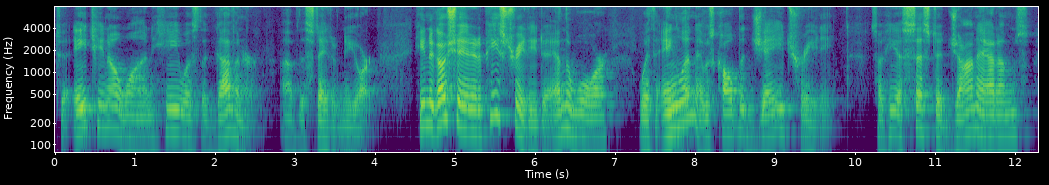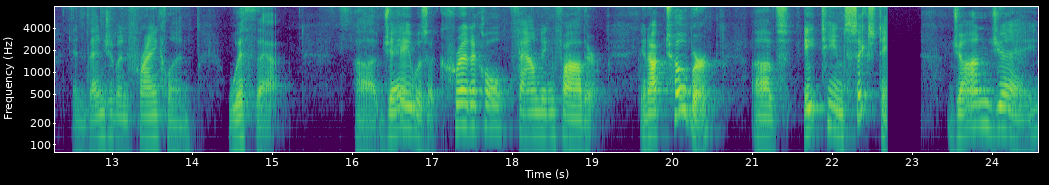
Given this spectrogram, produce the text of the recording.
to 1801, he was the governor of the state of New York. He negotiated a peace treaty to end the war with England. It was called the Jay Treaty. So he assisted John Adams and Benjamin Franklin with that. Uh, Jay was a critical founding father. In October of 1816, John Jay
